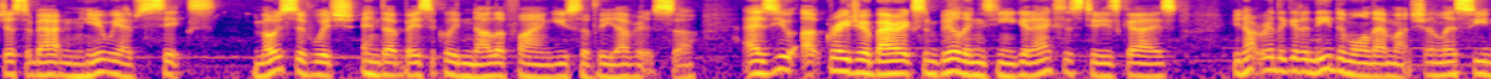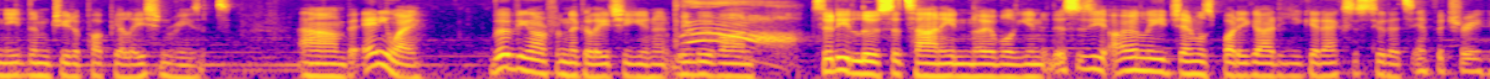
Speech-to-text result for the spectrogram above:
just about, and here we have six, most of which end up basically nullifying use of the others. So as you upgrade your barracks and buildings and you get access to these guys, you're not really going to need them all that much unless you need them due to population reasons. Um, but anyway, moving on from the Galicia unit, we move on to the Lusitani Noble unit. This is the only General's Bodyguard you get access to that's infantry.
